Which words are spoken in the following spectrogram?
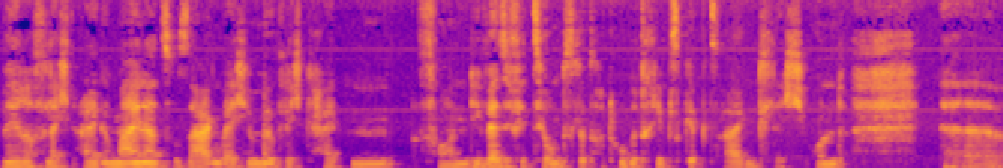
wäre vielleicht allgemeiner zu sagen, welche Möglichkeiten von Diversifizierung des Literaturbetriebs gibt es eigentlich. Und äh,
